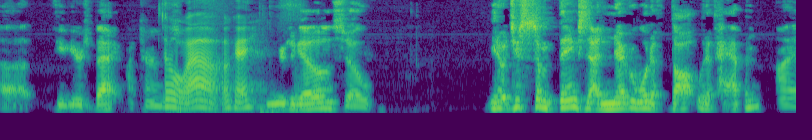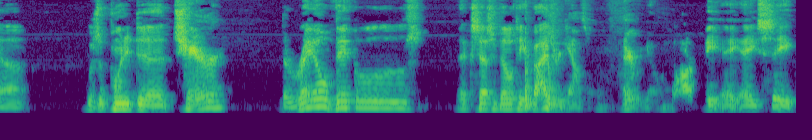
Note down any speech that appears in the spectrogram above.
uh, a few years back. I turned oh wow okay years ago. So you know, just some things that I never would have thought would have happened. I uh, was appointed to chair the Rail Vehicles Accessibility Advisory Council. There we go, RVAAC.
